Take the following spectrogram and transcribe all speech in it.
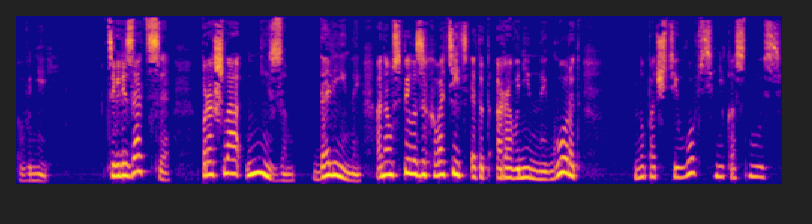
в ней. Цивилизация прошла низом, долиной, она успела захватить этот равнинный город, но почти вовсе не коснулась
